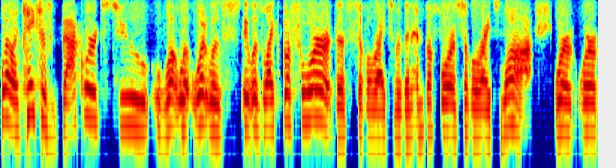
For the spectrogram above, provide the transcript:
Well, it takes us backwards to what, what what was it was like before the civil rights movement and before civil rights law. We're we're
